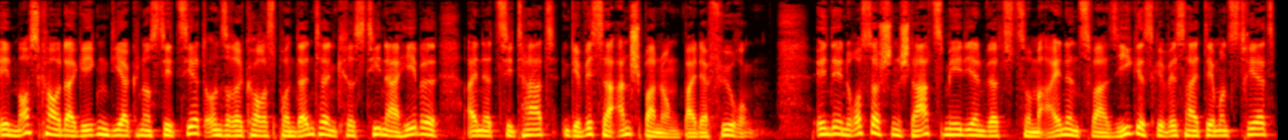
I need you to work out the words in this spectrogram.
In Moskau dagegen diagnostiziert unsere Korrespondentin Christina Hebel eine Zitat gewisse Anspannung bei der Führung. In den russischen Staatsmedien wird zum einen zwar Siegesgewissheit demonstriert,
